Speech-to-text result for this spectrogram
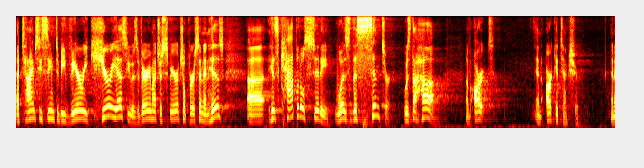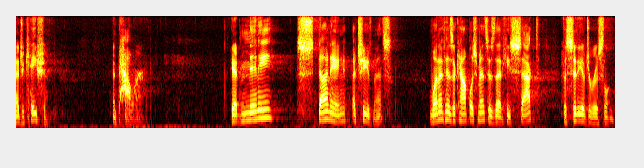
at times, he seemed to be very curious. He was very much a spiritual person, and his, uh, his capital city was the center, was the hub of art and architecture and education and power. He had many stunning achievements. One of his accomplishments is that he sacked the city of Jerusalem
